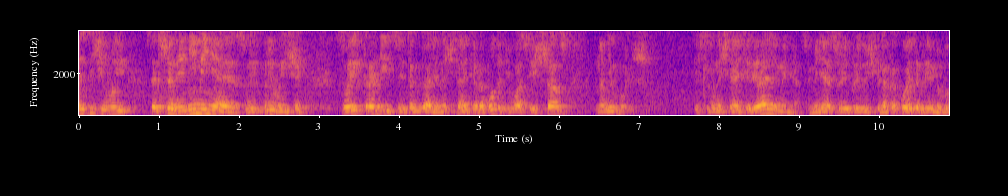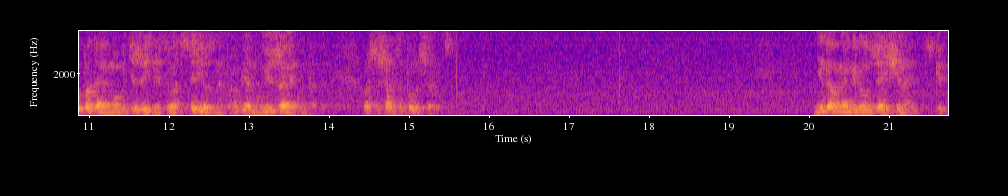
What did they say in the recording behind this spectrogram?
если вы, совершенно не меняя своих привычек, своих традиций и так далее, начинаете работать, у вас есть шанс, но не больше. Если вы начинаете реально меняться, меняя свои привычки, на какое-то время выпадая, может быть, из жизни, если у вас серьезная проблема, уезжая куда-то, ваши шансы повышаются. Недавно я говорил с женщиной, сказать,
